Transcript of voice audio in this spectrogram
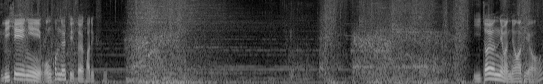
리신이 원컵 낼 수 있어요, 가직스. 이저연님 안녕하세요.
